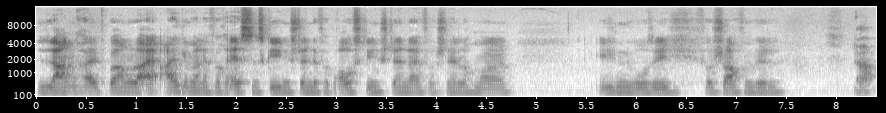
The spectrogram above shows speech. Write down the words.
langhaltbaren oder all- allgemein einfach Essensgegenstände, Verbrauchsgegenstände einfach schnell nochmal irgendwo sich verschaffen will. Ja,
